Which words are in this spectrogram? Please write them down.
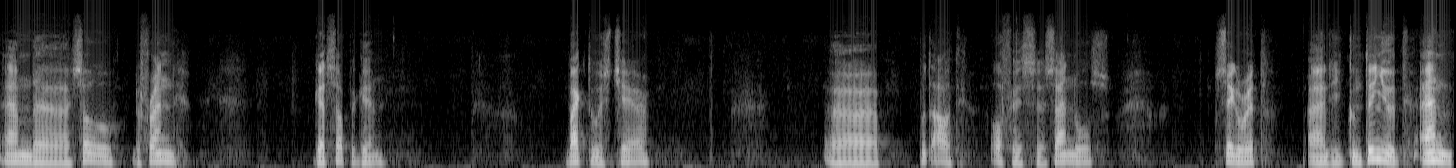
And uh, so the friend gets up again, back to his chair, uh, put out of his uh, sandals, cigarette, and he continued. And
